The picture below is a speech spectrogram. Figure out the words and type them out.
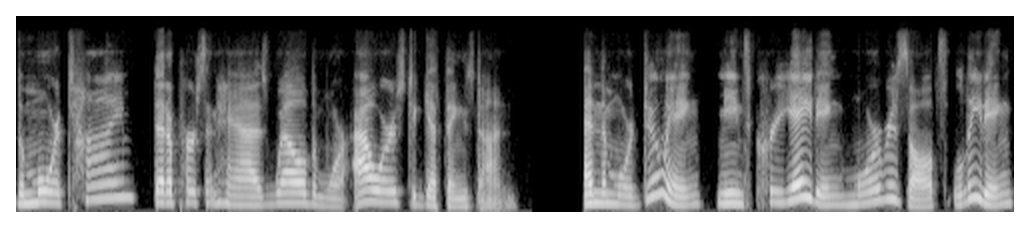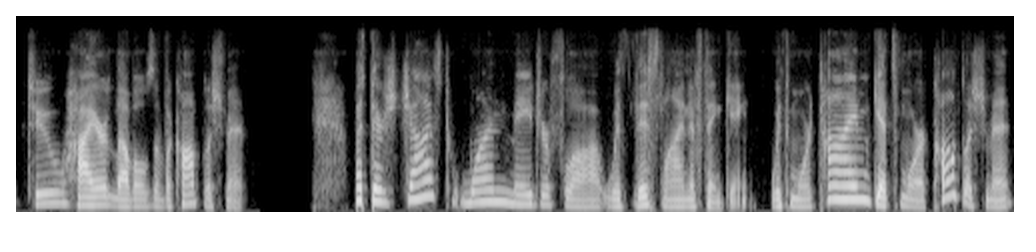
the more time that a person has, well, the more hours to get things done. And the more doing means creating more results, leading to higher levels of accomplishment. But there's just one major flaw with this line of thinking. With more time gets more accomplishment.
